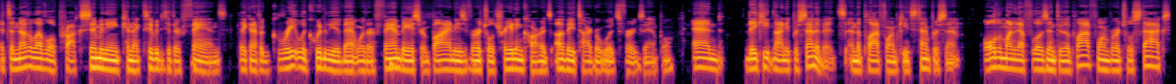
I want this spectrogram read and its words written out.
it's another level of proximity and connectivity to their fans. They can have a great liquidity event where their fan base are buying these virtual trading cards of a Tiger Woods, for example. And they keep 90% of it and the platform keeps 10%. All the money that flows in through the platform, virtual stacks,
